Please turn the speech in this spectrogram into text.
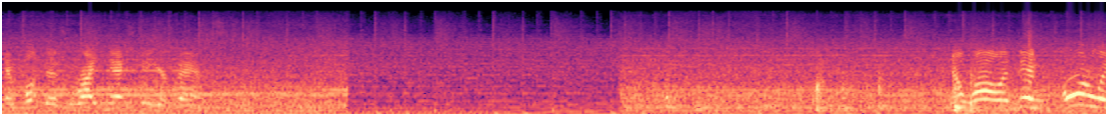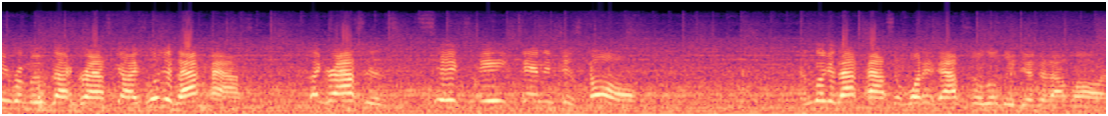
and put this right next to your fence. Now while it didn't totally remove that grass, guys, look at that path. That grass is six, eight, ten inches tall. And look at that pass and what it absolutely did to that lawn.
